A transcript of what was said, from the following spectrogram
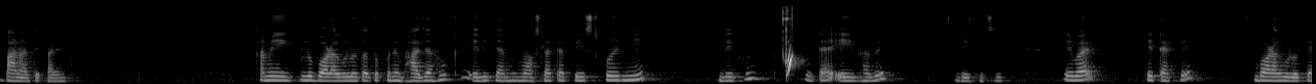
বানাতে পারেন। আমি এইগুলো বড়াগুলো ততক্ষণে ভাজা হোক, এদিকে আমি মশলাটা পেস্ট করে নিয়ে দেখুন, এটা এইভাবে রেখেছি। এবার এটাকে বড়াগুলোকে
